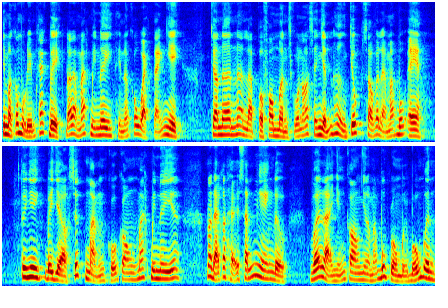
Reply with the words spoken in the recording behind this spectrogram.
Nhưng mà có một điểm khác biệt đó là Mac Mini thì nó có quạt tản nhiệt cho nên là performance của nó sẽ nhỉnh hơn chút so với lại MacBook Air. Tuy nhiên bây giờ sức mạnh của con Mac Mini á, nó đã có thể sánh ngang được với lại những con như là MacBook Pro 14 inch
